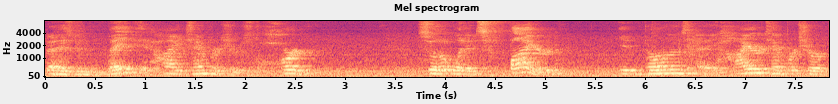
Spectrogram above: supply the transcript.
that has been baked at high temperatures to harden so that when it's fired, it burns at a higher temperature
